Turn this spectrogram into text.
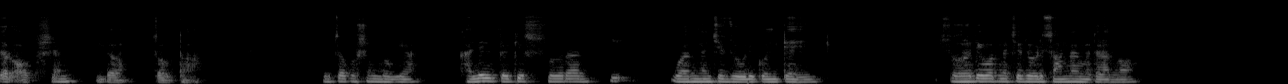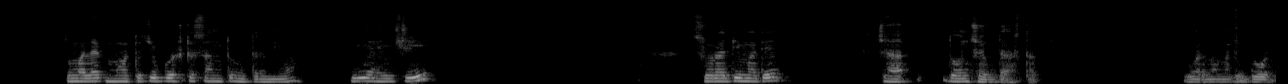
तर ऑप्शन ड चौथा. पुढचा क्वेश्चन बघूया. खालीलपैकी स्वरादी वर्णांची जोडी कोणती आहे? स्वरादी वर्णाची जोडी सांगा मित्रांनो. तुम्हाला एक महत्वाची गोष्ट सांगतो मित्रांनो. ही आहे की स्वरादीमध्ये चार दोन शब्द असतात. वर्णामध्ये दोन.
